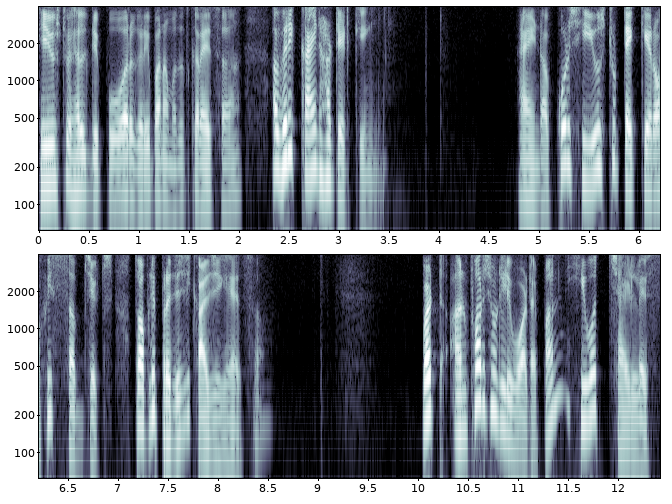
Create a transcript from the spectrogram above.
He use to help the poor गरिबांना मदत करायचा. A very kind hearted king and of course he use to take care of his subjects तो आपली प्रजेची काळजी घ्यायचा. But unfortunately what happen he was childless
